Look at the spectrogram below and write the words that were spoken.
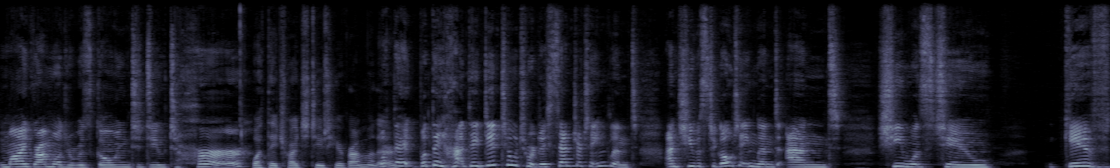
my grandmother was going to do to her. What they tried to do to your grandmother. But they, but they had, they did do it to her. They sent her to England, and she was to go to England, and she was to give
